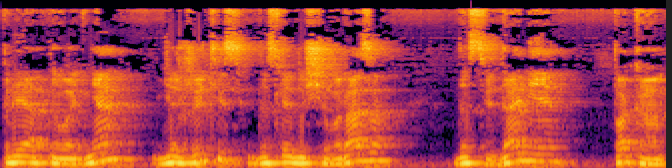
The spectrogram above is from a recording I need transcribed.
Приятного дня, держитесь, до следующего раза, до свидания, пока.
